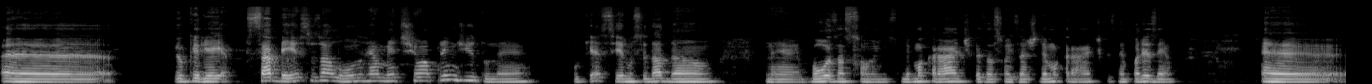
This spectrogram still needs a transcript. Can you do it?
é, eu queria saber se os alunos realmente tinham aprendido, né? O que é ser um cidadão, né, boas ações democráticas, ações antidemocráticas, né? Por exemplo, é,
